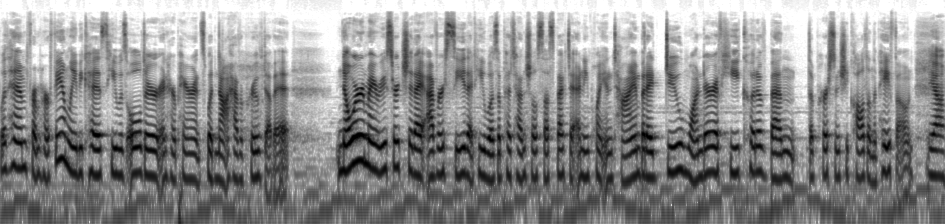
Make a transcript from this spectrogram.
with him from her family because he was older and her parents would not have approved of it. Nowhere in my research did I ever see that he was a potential suspect at any point in time, but I do wonder if he could have been the person she called on the payphone. Yeah.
